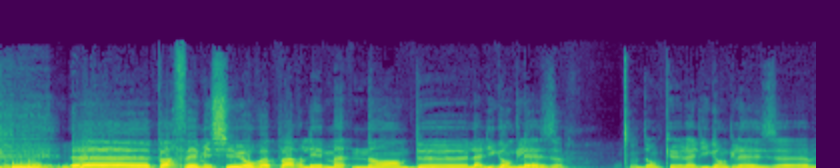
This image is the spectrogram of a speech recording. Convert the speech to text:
euh, parfait, messieurs. On va parler maintenant de la Ligue anglaise. Donc, euh, la Ligue anglaise euh,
